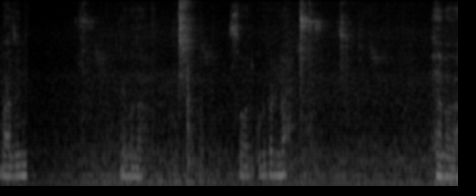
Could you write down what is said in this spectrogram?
भाजून हे बघा. सॉरी कुठं पडला? हे बघा.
